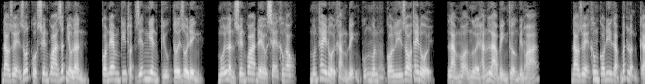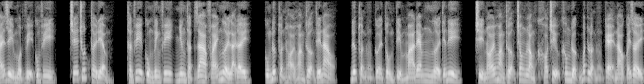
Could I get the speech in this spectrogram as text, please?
Đào Duệ rốt cuộc xuyên qua rất nhiều lần, còn đem kỹ thuật diễn nghiên cứu tới rồi đỉnh, mỗi lần xuyên qua đều sẽ không ao, muốn thay đổi khẳng định cũng muốn có lý do thay đổi, làm mọi người hắn là bình thường biến hóa. Đào Duệ không có đi gặp bất luận cái gì một vị cung phi, trễ chút thời điểm, thần phi cùng Vinh phi nhưng thật ra phái người lại đây, cùng Đức Thuận hỏi Hoàng thượng thế nào, Đức Thuận cười tủm tỉm mà đem người tiến đi, chỉ nói Hoàng thượng trong lòng khó chịu không được bất luận kẻ nào quấy rầy.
